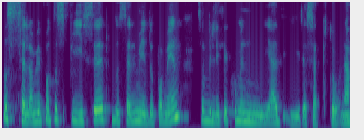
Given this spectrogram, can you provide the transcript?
Så selv om vi på en måte spiser, produserer mye dopamin, så vil det ikke komme ned i reseptorene.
